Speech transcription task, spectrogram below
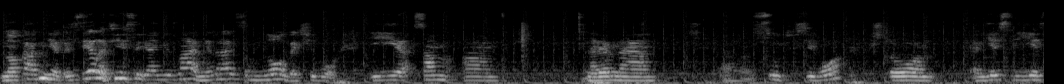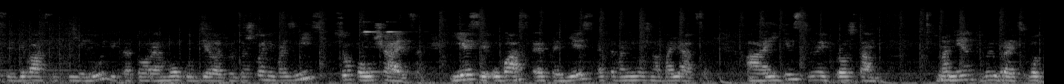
Но как мне это сделать, если я не знаю? Мне нравится много чего. И сам, ам, наверное, э, суть всего, что э, если есть среди вас такие люди, которые могут делать вот за что ни возьмись, все получается. Если у вас это есть, этого не нужно бояться. А единственный просто момент выбрать вот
